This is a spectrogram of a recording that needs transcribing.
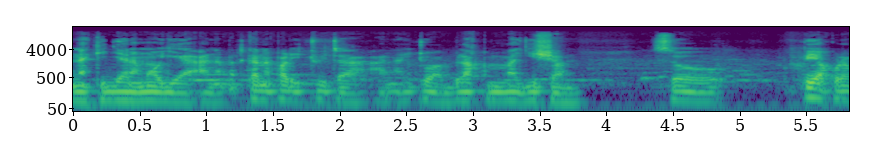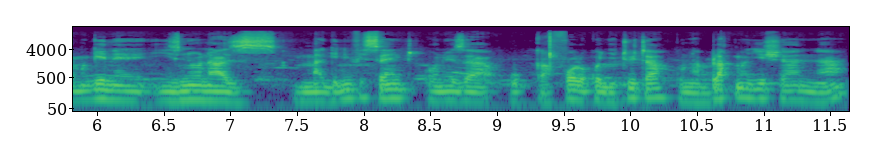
na kijana moja anapatikana pale twitter anaitwa black magician. So pia kuna mwingine is known as magnificent unaweza ukafollow kwenye twitter kuna black magician na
